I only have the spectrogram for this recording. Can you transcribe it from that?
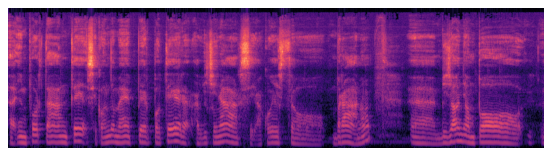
eh, importante secondo me per poter avvicinarsi a questo brano eh, bisogna un po' eh,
